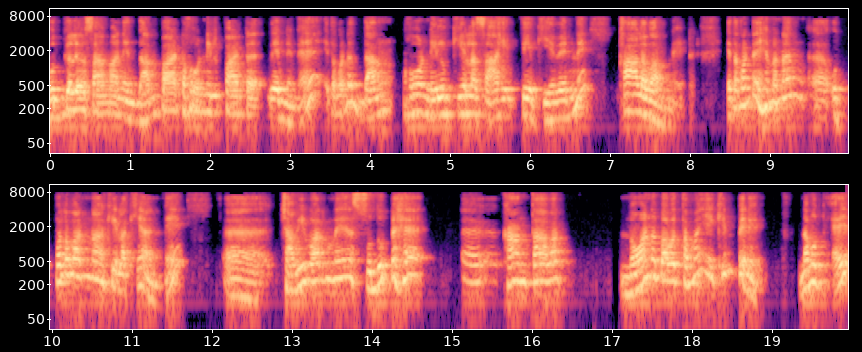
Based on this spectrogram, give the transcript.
පුද්ගලය සාමාන්‍යයෙන් දම් පාට හෝ නිල් පාට වෙන්නේ නැහැ. එතකොට දම් හෝ නිල් කියලා සාහිත්‍යයේ කියවෙන්නේ කාල වර්ණයට. එතකොට එහෙමනම් උත්පල වර්ණා කියලා කියන්නේ චවි වර්ණය සුදු පැහැ කාන්තාවක් නොවන බව තමයි ඒකෙන් පෙනෙන්නේ. නමුත් ඇය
